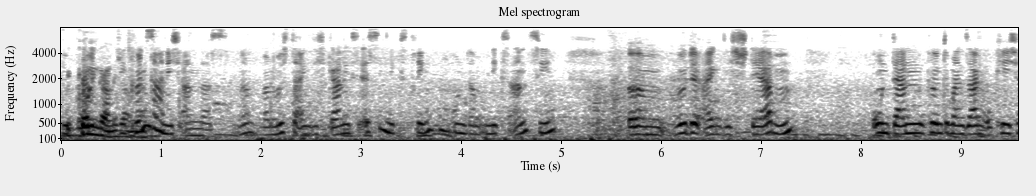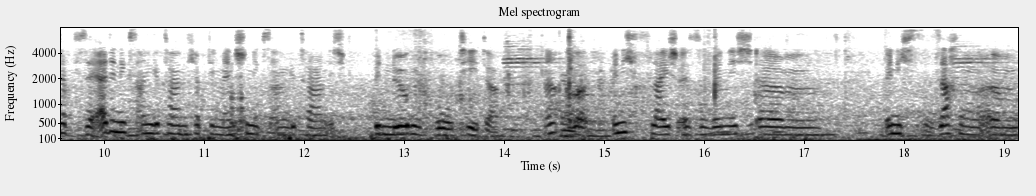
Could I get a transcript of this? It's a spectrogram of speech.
wir, können, gar nicht, wir können gar nicht anders. Ne? Man müsste eigentlich gar nichts essen, nichts trinken und dann nichts anziehen, ähm, würde eigentlich sterben. Und dann könnte man sagen, okay, ich habe dieser Erde nichts angetan, ich habe den Menschen nichts angetan, ich bin nirgendwo Täter. Ne? Aber wenn ich Fleisch esse, wenn ich ähm, wenn ich Sachen ähm,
